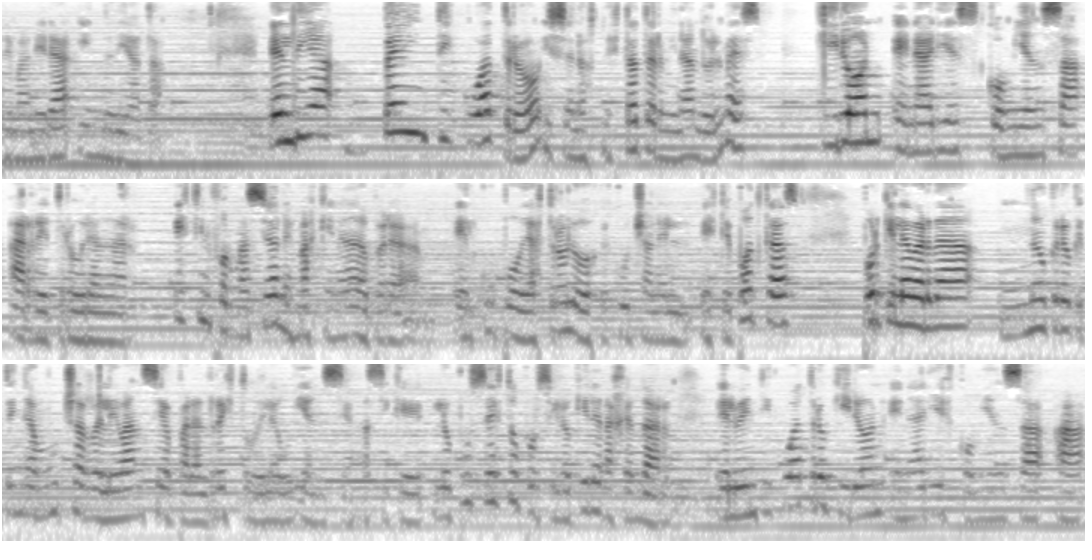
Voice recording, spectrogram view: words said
de manera inmediata. El día 24, y se nos está terminando el mes, Quirón en Aries comienza a retrogradar. Esta información es más que nada para el cupo de astrólogos que escuchan este podcast, porque la verdad no creo que tenga mucha relevancia para el resto de la audiencia. Así que lo puse esto por si lo quieren agendar. El 24 Quirón en Aries comienza a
